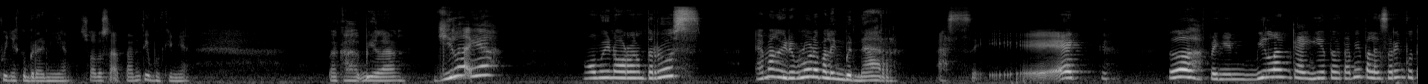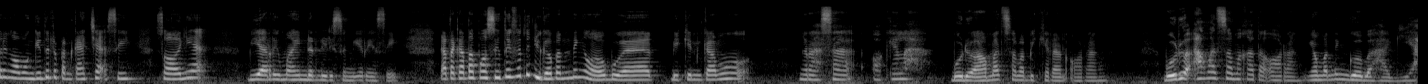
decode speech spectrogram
punya keberanian. Suatu saat nanti mungkin ya bakal bilang gila ya ngomongin orang terus emang hidup lo udah paling benar. Asik. Uh pengen bilang kayak gitu tapi paling sering Putri ngomong gitu depan kaca sih. Soalnya biar reminder diri sendiri sih. Kata-kata positif itu juga penting loh buat bikin kamu ngerasa oke okay lah bodoh amat sama pikiran orang. Bodoh amat sama kata orang. Yang penting gue bahagia.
